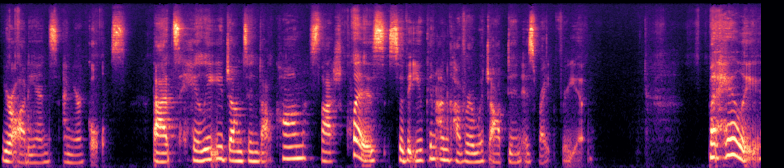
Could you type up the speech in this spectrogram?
your audience, and your goals. That's haleyjohnson.com slash quiz so that you can uncover which opt-in is right for you. But Haley,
